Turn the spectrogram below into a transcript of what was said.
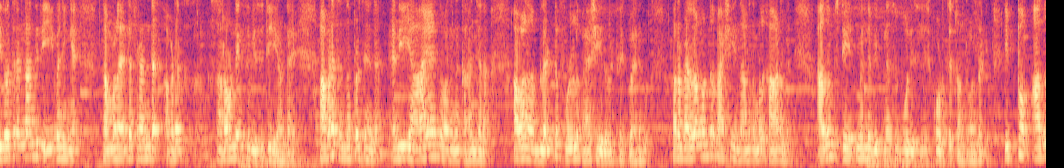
ഇരുപത്തിരണ്ടാം തീയതി ഈവനിങ് നമ്മൾ എന്റെ ഫ്രണ്ട് അവിടെ സറൗണ്ടിങ്സ് വിസിറ്റ് ചെയ്യുകയുണ്ടായി അവിടെ ചെന്നപ്പോഴത്തേന് എന്റെ ഈ ആയ എന്ന് പറയുന്ന കാഞ്ചന അവൾ ബ്ലഡ് ഫുള്ള് വാഷ് ചെയ്ത് വിട്ടേക്കുമായിരുന്നു കാരണം വെള്ളം കൊണ്ട് വാഷ് ചെയ്യുന്നതാണ് നമ്മൾ കാണുന്നത്. അതും സ്റ്റേറ്റ്മെന്റ് വിറ്റ്നസ് പോലീസിൽ കൊടുത്തിട്ടുണ്ട് ഓൾറെഡി ഇപ്പം അത്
